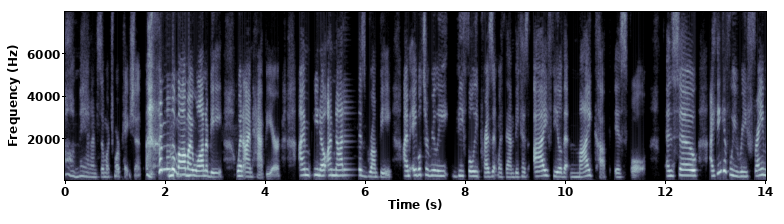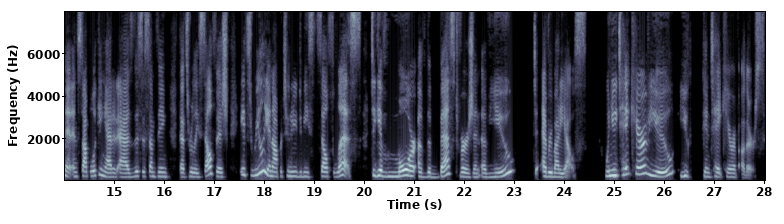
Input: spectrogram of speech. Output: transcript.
oh man, I'm so much more patient. I'm the mom I Mm-hmm. want to be when I'm happier. I'm, you know, I'm not as grumpy. I'm able to really be fully present with them because I feel that my cup is full. And so I think if we reframe it and stop looking at it as this is something that's really selfish, it's really an opportunity to be selfless, to give more of the best version of you to everybody else. When you take care of you, you can take care of others.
